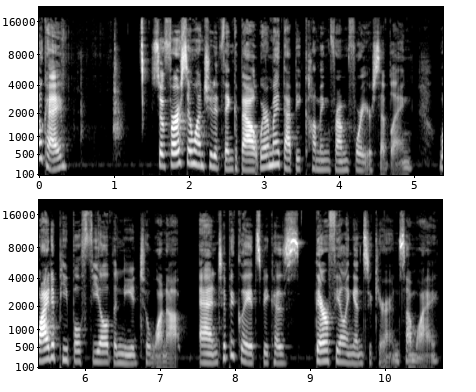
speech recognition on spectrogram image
Okay. So, first, I want you to think about where might that be coming from for your sibling? Why do people feel the need to one up? And typically, it's because they're feeling insecure in some way.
